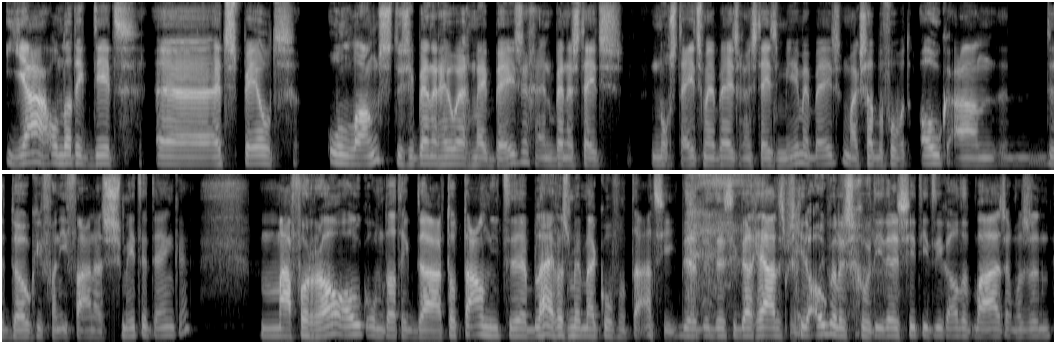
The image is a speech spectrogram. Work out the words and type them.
ja, omdat ik dit. Uh, het speelt onlangs, dus ik ben er heel erg mee bezig en ben er steeds nog steeds mee bezig en steeds meer mee bezig. Maar ik zat bijvoorbeeld ook aan de docu van Ivana Smit te denken. Maar vooral ook omdat ik daar totaal niet uh, blij was met mijn confrontatie. dus ik dacht, ja, dat is misschien ook wel eens goed. Iedereen zit hier natuurlijk altijd maar, zeg maar, zijn,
